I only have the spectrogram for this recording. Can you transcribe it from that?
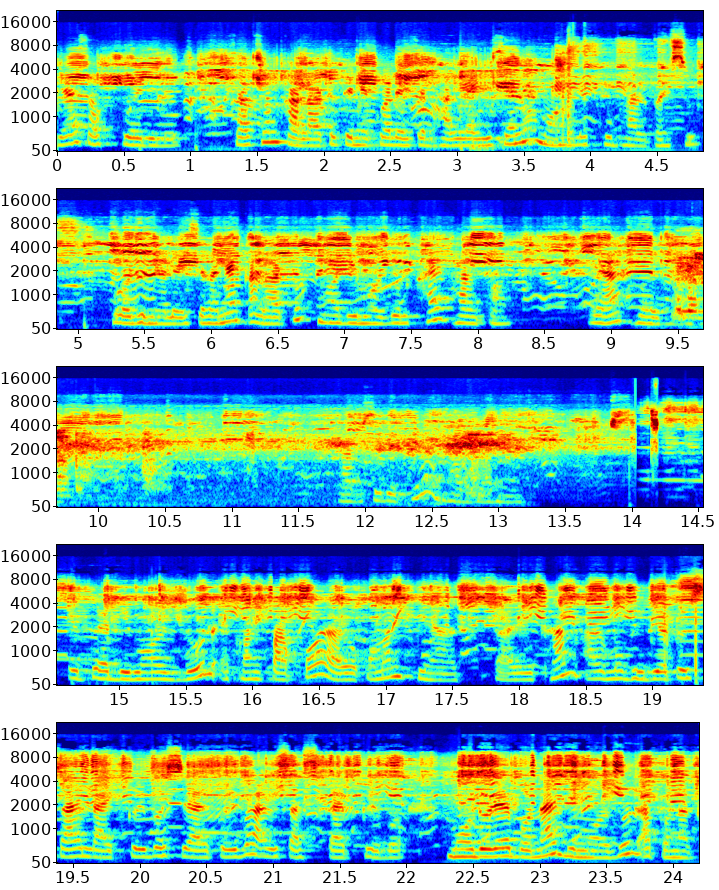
গেছ অফ কৰি দিলোঁ চাওকচোন কালাৰটো কেনেকুৱা লাগিছে ভাল লাগিছেনে মই হ'লে খুব ভাল পাইছোঁ বৰ ধুনীয়া লাগিছে হয়নে কালাৰটো মই ডিমৰ জোল খাই ভাল পাওঁ এয়া হৈ গ'ল তাৰপিছত এতিয়া ভাত বাঢ়িম এতিয়া ডিমৰ জোল এখন পাপৰ আৰু অকণমান পিঁয়াজ চাৰি খাম আৰু মোৰ ভিডিঅ'টো চাই লাইক কৰিব শ্বেয়াৰ কৰিব আৰু ছাবস্ক্ৰাইব কৰিব মোৰ দৰে বনাই ডিমৰ জোল আপোনালোকেও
